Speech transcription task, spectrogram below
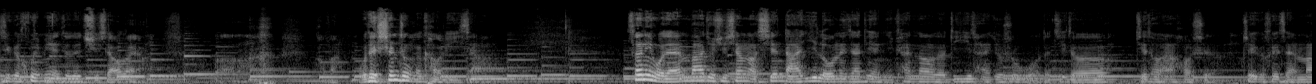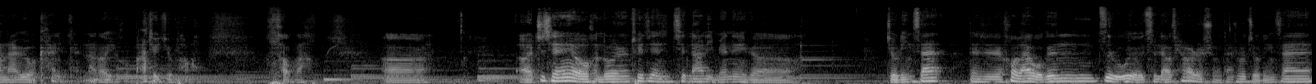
这个会面就得取消了呀。啊，好吧，我得慎重的考虑一下啊。三年我的 M 八就去香港先达一楼那家店，你看到的第一台就是我的，记得接头暗号是这个黑色 M 八拿给我看一看，拿到以后拔腿就跑，好吧？呃呃，之前有很多人推荐先达里面那个九零三，但是后来我跟自如有一次聊天的时候，他说九零三，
